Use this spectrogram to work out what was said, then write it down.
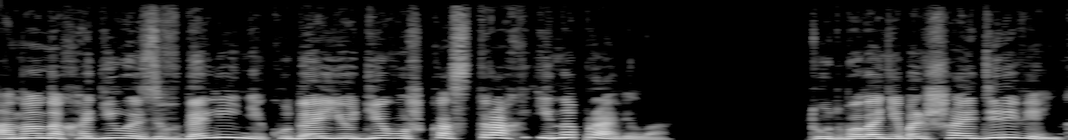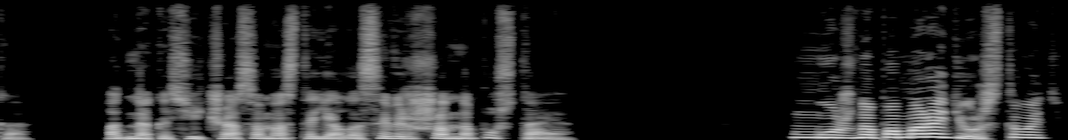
Она находилась в долине, куда ее девушка страх и направила. Тут была небольшая деревенька, однако сейчас она стояла совершенно пустая. «Можно помародерствовать»,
